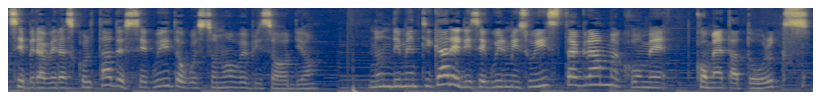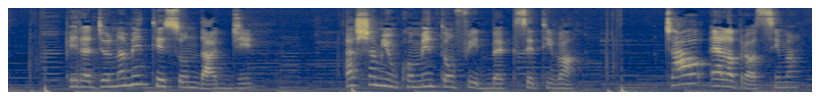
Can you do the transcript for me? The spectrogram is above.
Grazie per aver ascoltato e seguito questo nuovo episodio. Non dimenticare di seguirmi su Instagram come Cometa Talks per aggiornamenti e sondaggi. Lasciami un commento o un feedback se ti va. Ciao e alla prossima!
